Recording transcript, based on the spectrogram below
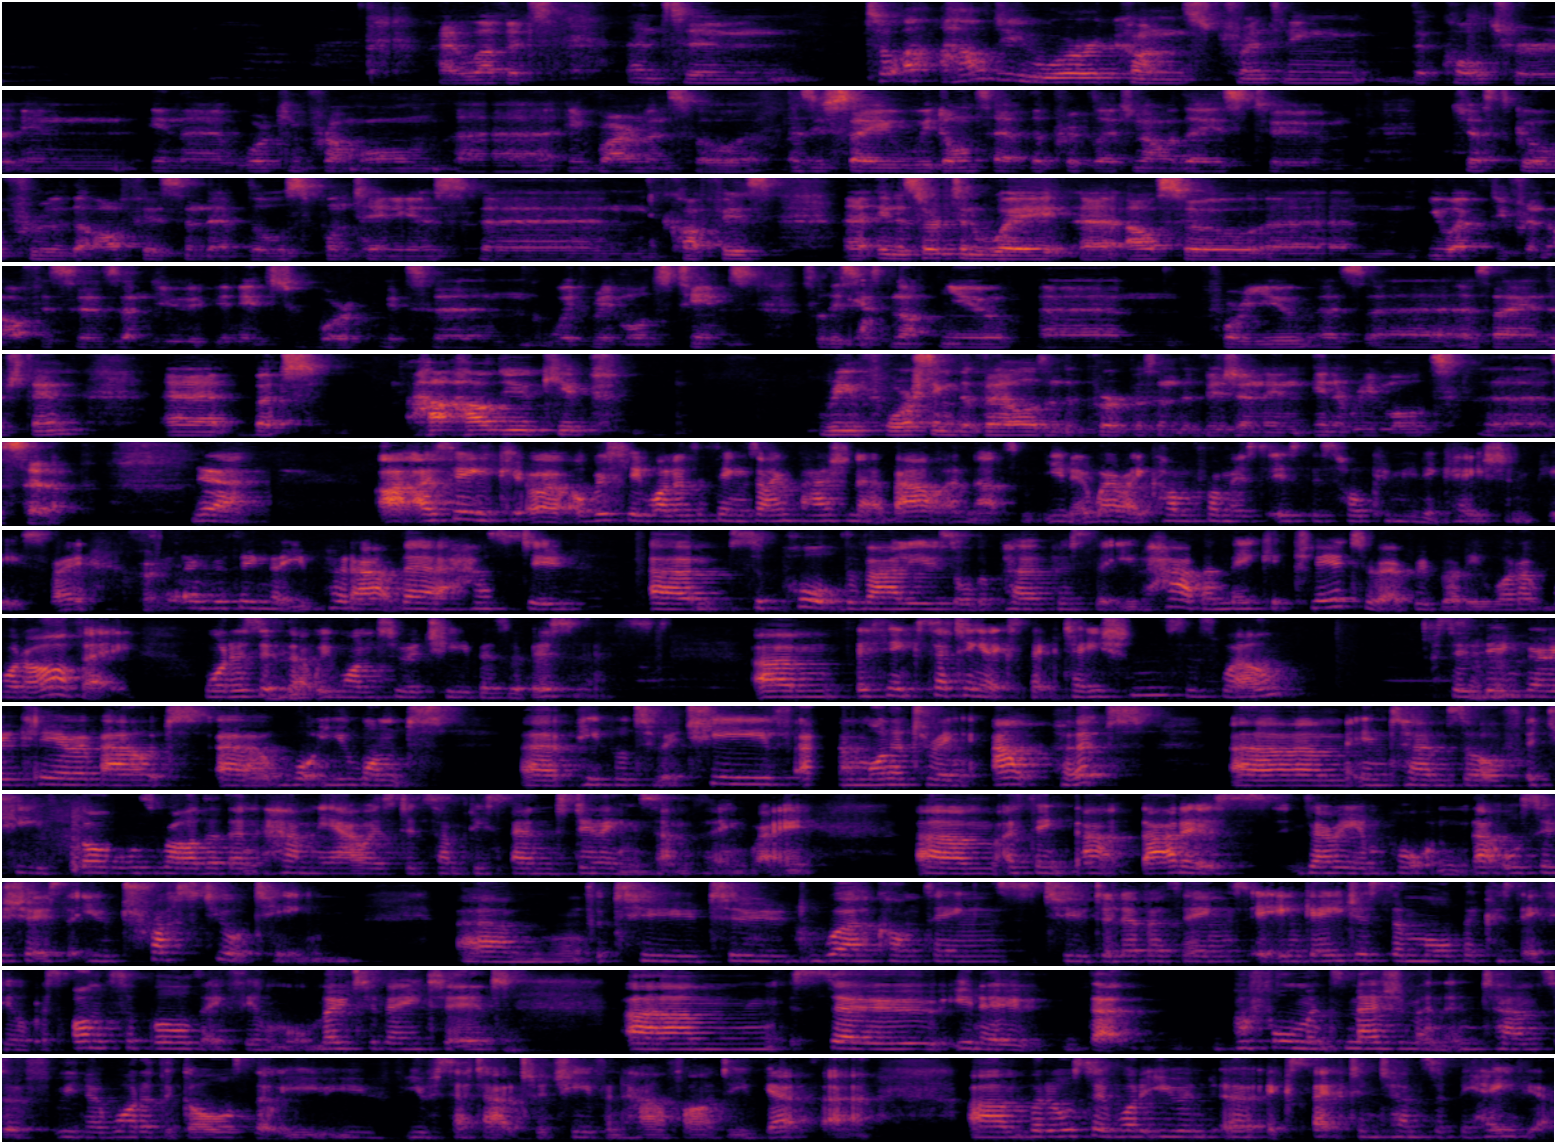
I love it. And um, so, how do you work on strengthening the culture in in a working from home uh, environment? So, as you say, we don't have the privilege nowadays to just go through the office and have those spontaneous um, coffees. Uh, in a certain way, uh, also um, you have different offices and you, you need to work with um, with remote teams. So this yeah. is not new um, for you, as uh, as I understand. Uh, but how, how do you keep reinforcing the values and the purpose and the vision in, in a remote uh, setup? Yeah, I think uh, obviously one of the things I'm passionate about, and that's you know where I come from, is is this whole communication piece, right? right. So everything that you put out there has to um, support the values or the purpose that you have, and make it clear to everybody what are, what are they? What is it mm-hmm. that we want to achieve as a business? Um, I think setting expectations as well. So mm-hmm. being very clear about uh, what you want uh, people to achieve and monitoring output um, in terms of achieved goals rather than how many hours did somebody spend doing something, right? Um, I think that that is very important. That also shows that you trust your team um, to to work on things, to deliver things. It engages them more because they feel responsible, they feel more motivated. Um, so you know that performance measurement in terms of you know what are the goals that you, you've, you've set out to achieve and how far do you get there um, but also what you uh, expect in terms of behavior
